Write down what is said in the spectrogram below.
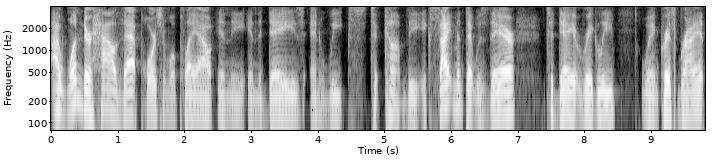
I wonder how that portion will play out in the in the days and weeks to come. The excitement that was there today at Wrigley when Kris Bryant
